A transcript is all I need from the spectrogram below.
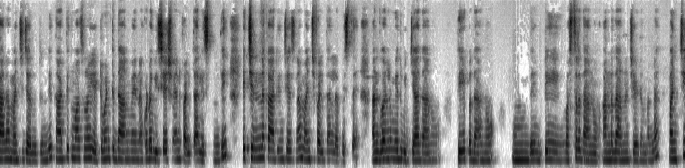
చాలా మంచి జరుగుతుంది. కార్తీక మాసంలో ఎటువంటి దానమైనా కూడా విశేషమైన ఫలితాలు ఇస్తుంది. ఏ చిన్న కార్యం చేసినా మంచి ఫలితాలు లభిస్తాయి. అందువల్ల మీరు విద్యాదానం దీపదానం ఏంటి వస్త్రదానం అన్నదానం చేయడం వల్ల మంచి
